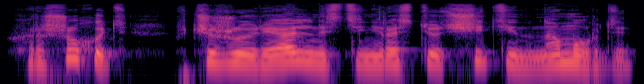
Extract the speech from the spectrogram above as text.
Хорошо хоть в чужой реальности не растет щетина на морде.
